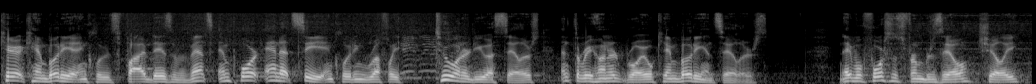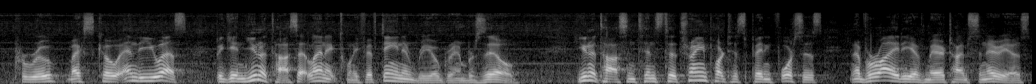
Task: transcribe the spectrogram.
CARAT Cambodia includes five days of events in port and at sea, including roughly 200 U.S. sailors and 300 Royal Cambodian sailors. Naval forces from Brazil, Chile, Peru, Mexico, and the U.S. begin UNITAS Atlantic 2015 in Rio Grande, Brazil. UNITAS intends to train participating forces in a variety of maritime scenarios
